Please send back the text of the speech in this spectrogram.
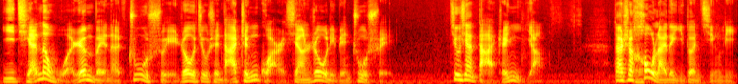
以前呢，我认为呢，注水肉就是拿针管向肉里边注水，就像打针一样。但是后来的一段经历，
